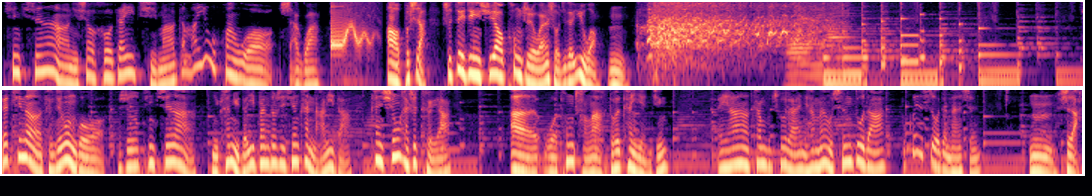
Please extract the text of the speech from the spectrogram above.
亲亲啊，你是要和我在一起吗？干嘛又换我？傻瓜！哦，不是啊，是最近需要控制玩手机的欲望。嗯。佳期呢曾经问过我，他说：“亲亲啊，你看女的一般都是先看哪里的？看胸还是腿啊、啊？”我通常啊都会看眼睛。哎呀，看不出来，你还蛮有深度的啊，不愧是我的男神。嗯，是啊，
